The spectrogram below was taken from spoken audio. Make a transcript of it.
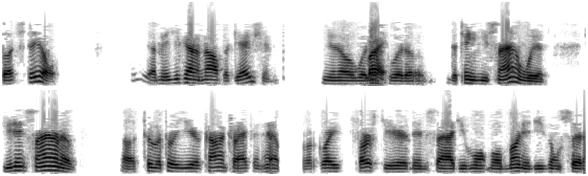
but still, I mean, you got an obligation, you know, with, Right. with a, the team you sign with. You didn't sign a, a two or three year contract and have a great first year, then decide you want more money. You're going to sit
